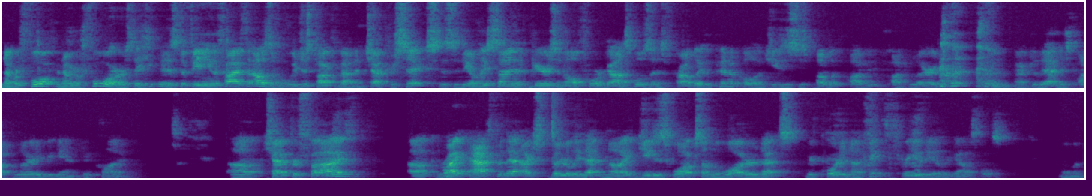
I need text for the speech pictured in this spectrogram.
Number four, number four is the, is the feeding of the five thousand, what we just talked about in chapter six. This is the only sign that appears in all four gospels, and it's probably the pinnacle of Jesus' public popularity. After that, his popularity began to decline. Uh, chapter five, uh, right after that, actually, literally that night, Jesus walks on the water. That's recorded in, I think, three of the other gospels, or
